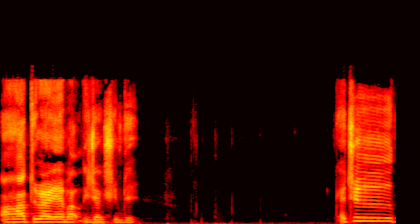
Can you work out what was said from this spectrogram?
Aha tümer yer patlayacak şimdi. Kaçın.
